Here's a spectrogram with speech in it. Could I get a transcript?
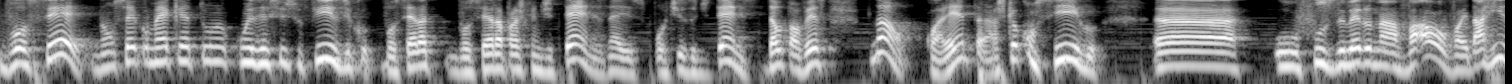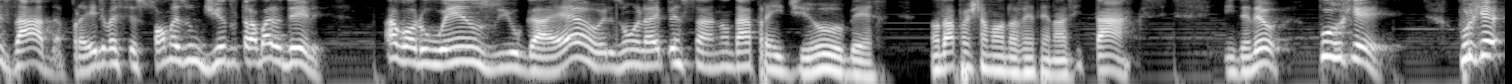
Você, não sei como é que é tu, com exercício físico. Você era, você era praticante de tênis, né? Esportista de tênis. Então, talvez. Não, 40, acho que eu consigo. Uh, o fuzileiro naval vai dar risada. Para ele vai ser só mais um dia do trabalho dele. Agora, o Enzo e o Gael, eles vão olhar e pensar: não dá para ir de Uber, não dá para chamar o 99 táxi, entendeu? Por quê? Porque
